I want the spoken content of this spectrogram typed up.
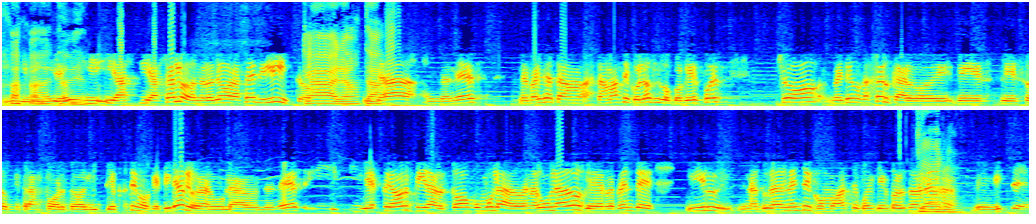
y, ah, y, hacerlo donde lo tengo que hacer y listo. Claro, está. ya, ¿entendés? Me parece hasta, hasta más ecológico porque después yo me tengo que hacer cargo de, de, eso que transporto y después tengo que tirarlo en algún lado, ¿entendés? Y, es peor tirar todo acumulado en algún lado que de repente ir naturalmente como hace cualquier persona, eh, ¿viste?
